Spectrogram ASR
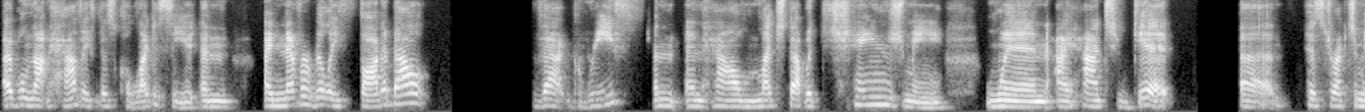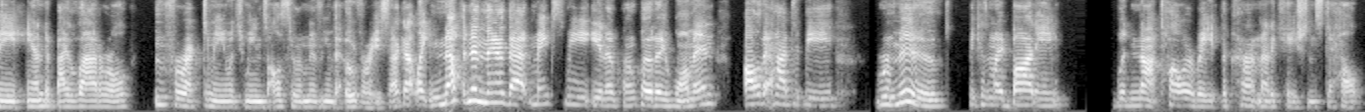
i will not have a physical legacy and i never really thought about that grief and, and how much that would change me when I had to get a hysterectomy and a bilateral oophorectomy, which means also removing the ovaries. So I got like nothing in there that makes me, you know, quote unquote, a woman. All of it had to be removed because my body would not tolerate the current medications to help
